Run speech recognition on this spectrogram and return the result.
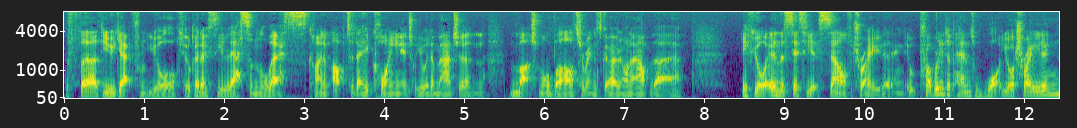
the further you get from York, you're going to see less and less kind of up to date coinage, or you would imagine. Much more bartering is going on out there. If you're in the city itself trading, it probably depends what you're trading,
